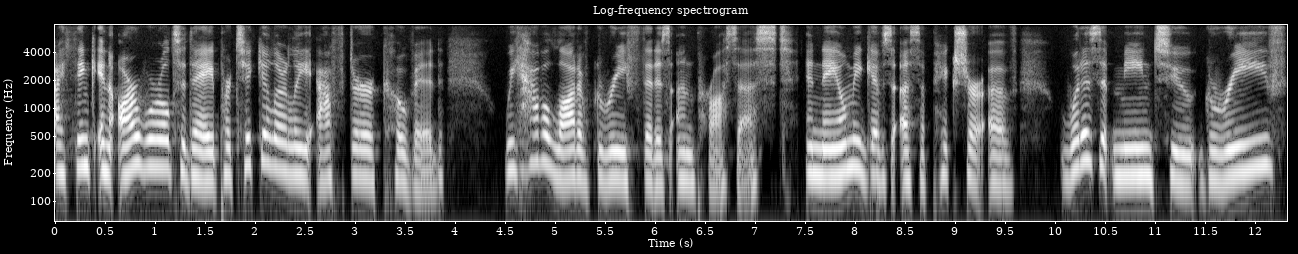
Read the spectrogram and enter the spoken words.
I think in our world today, particularly after COVID, we have a lot of grief that is unprocessed. And Naomi gives us a picture of what does it mean to grieve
